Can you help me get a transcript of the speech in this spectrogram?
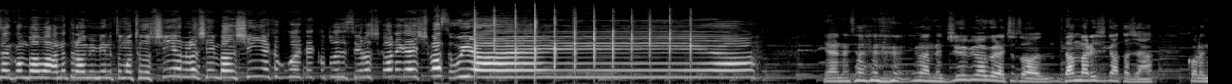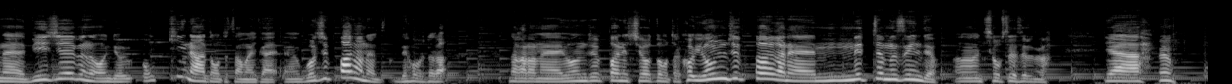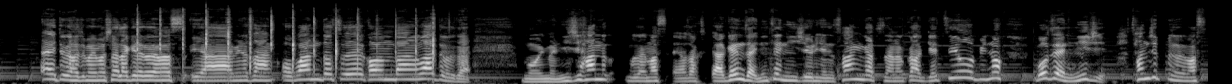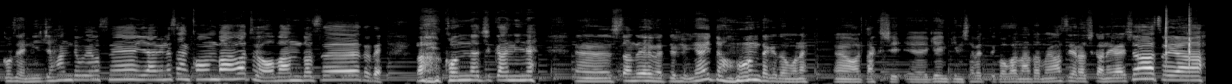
皆さんこんばんは。あなたのお耳の友達の深夜の羅針盤、深夜過去が書くことです。よろしくお願いします。ういーいやね、今ね、10秒ぐらいちょっと、だんまり時間あったじゃんこれね、BGM の音量、大きいなと思ってさ、毎回。50%なのよ、デフォルトが。だからね、40%にしようと思ったら、これ40%がね、めっちゃむずいんだよ。うん、調整するのが。いやー、うん。はい、ということで始まりました。ラッキーでございます。いやー、皆さん、おばんどす、こんばんは、ということで。もう今2時半でございます。えー、私、あ、現在2022年の3月7日、月曜日の午前2時30分でございます。午前2時半でございますね。いや、皆さんこんばんは、というおばんどすー、ということで、まあ、こんな時間にね、えー、スタンド FM やってる人いないと思うんだけどもね、えー、私、えー、元気に喋っていこうかなと思います。よろしくお願いします。いやは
